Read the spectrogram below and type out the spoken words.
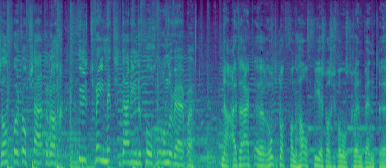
Zandvoort op zaterdag. Uur 2 met daarin de volgende onderwerpen. Nou, uiteraard eh, rond de klok van half vier, zoals u van ons gewend bent... eh,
